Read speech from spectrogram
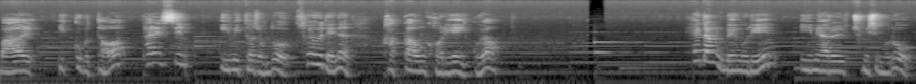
마을 입구부터 82m 정도 소요되는 가까운 거리에 있고요. 해당 매물인 임야를 중심으로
